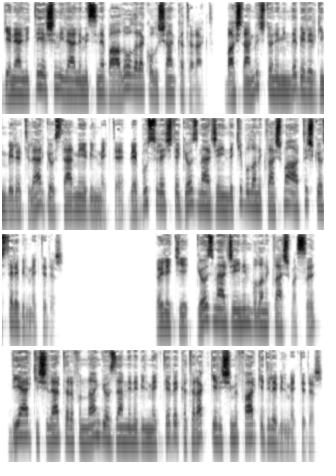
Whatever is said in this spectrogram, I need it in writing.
Genellikle yaşın ilerlemesine bağlı olarak oluşan katarakt, başlangıç döneminde belirgin belirtiler göstermeyebilmekte ve bu süreçte göz merceğindeki bulanıklaşma artış gösterebilmektedir. Öyle ki, göz merceğinin bulanıklaşması, diğer kişiler tarafından gözlemlenebilmekte ve katarakt gelişimi fark edilebilmektedir.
